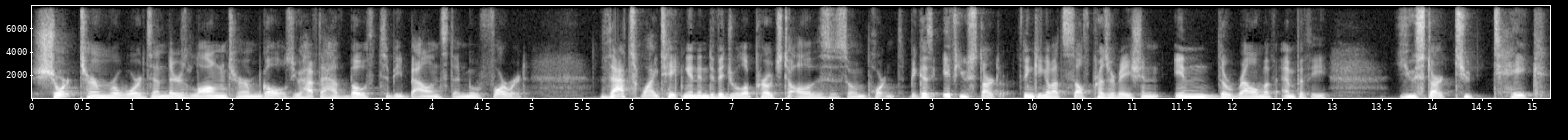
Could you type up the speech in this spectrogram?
short-term rewards and there's long-term goals. You have to have both to be balanced and move forward. That's why taking an individual approach to all of this is so important. Because if you start thinking about self-preservation in the realm of empathy you start to take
